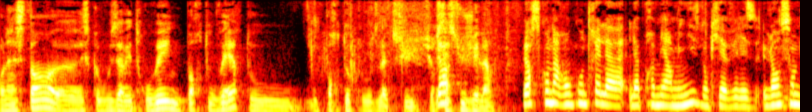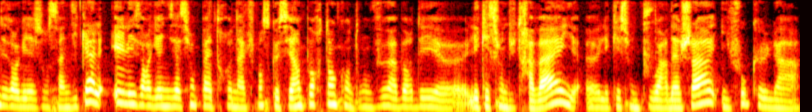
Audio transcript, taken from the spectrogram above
Pour l'instant, euh, est-ce que vous avez trouvé une porte ouverte ou une porte close là-dessus, sur ces sujets-là? Lorsqu'on a rencontré la, Première ministre, donc il y avait l'ensemble des organisations syndicales et les organisations patronales. Je pense que c'est important quand on veut aborder euh, les questions du travail, les questions de pouvoir d'achat. Il faut que la,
